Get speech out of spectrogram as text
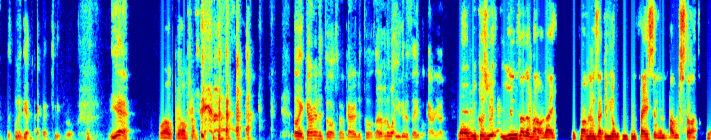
Just want to get back to it, bro. Yeah. Well, well. Oh, carry on the talks, man. Carry on the talks. I don't know what you're gonna say, but carry on. Yeah, because we use on about like the problems that the young people are facing and how we started. Yeah.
